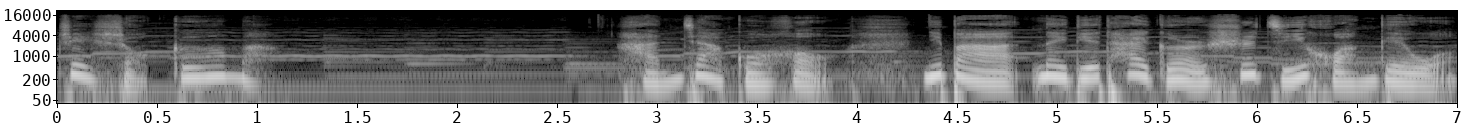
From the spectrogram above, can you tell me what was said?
这首歌吗？寒假过后，你把那叠泰戈尔诗集还给我，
